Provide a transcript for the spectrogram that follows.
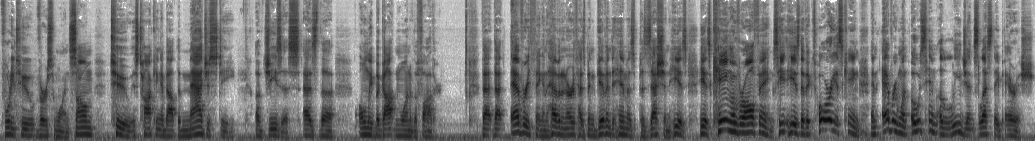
42, verse 1. Psalm 2 is talking about the majesty of Jesus as the only begotten one of the Father that that everything in heaven and earth has been given to him as possession. He is he is king over all things. He, he is the victorious king, and everyone owes him allegiance lest they perish.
